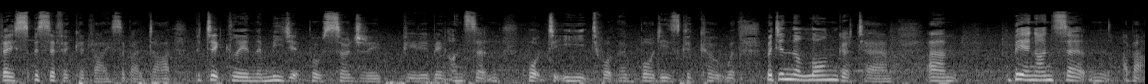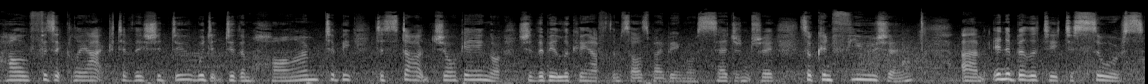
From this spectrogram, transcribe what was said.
very specific advice about diet, particularly in the immediate post surgery period, being uncertain what to eat, what their bodies could cope with. But in the longer term, um, being uncertain about how physically active they should do. Would it do them harm to be to start jogging, or should they be looking after themselves by being more sedentary? So confusion, um, inability to source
